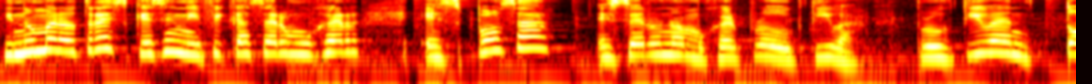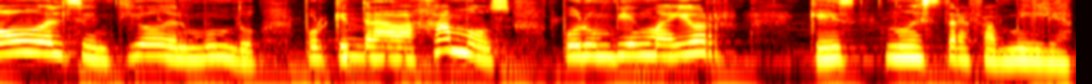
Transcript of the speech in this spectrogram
Y número tres, ¿qué significa ser mujer? Esposa es ser una mujer productiva, productiva en todo el sentido del mundo, porque trabajamos por un bien mayor que es nuestra familia.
